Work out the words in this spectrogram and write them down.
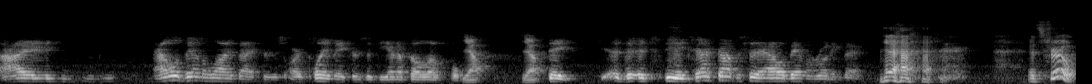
I Alabama linebackers are playmakers at the NFL level. Yep. Yep. They it's the exact opposite of Alabama running back. Yeah. it's true.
